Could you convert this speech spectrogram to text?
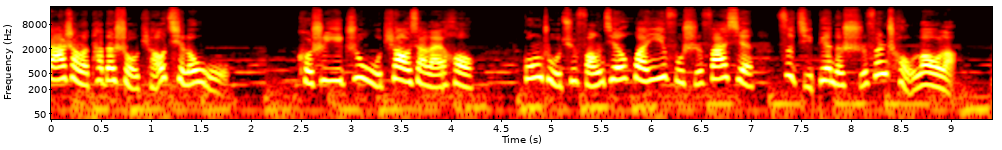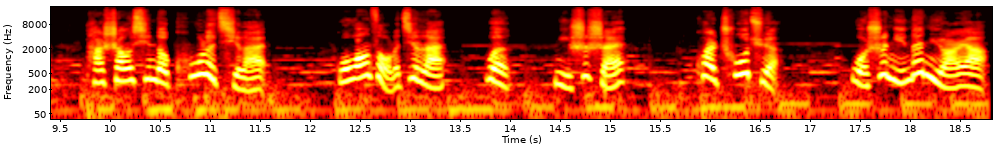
搭上了他的手，跳起了舞。可是，一支舞跳下来后，公主去房间换衣服时，发现自己变得十分丑陋了。她伤心地哭了起来。国王走了进来，问：“你是谁？快出去！”我是您的女儿呀，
